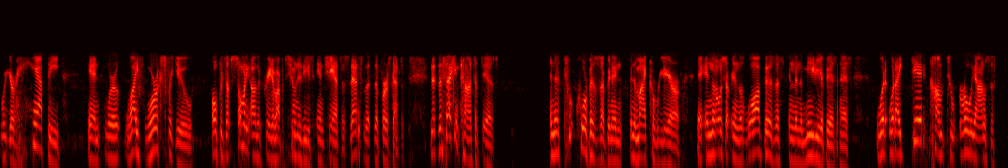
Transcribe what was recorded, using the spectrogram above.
where you're happy and where life works for you opens up so many other creative opportunities and chances. That's the, the first concept. The, the second concept is, and the two core businesses I've been in in my career, and those are in the law business and in the media business. What, what I did come to early on was this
